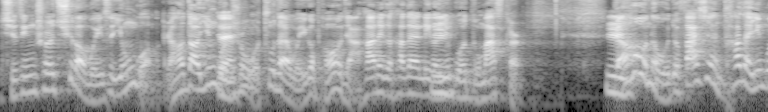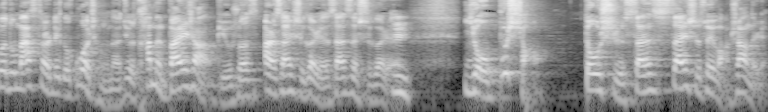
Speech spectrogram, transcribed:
骑自行车去到过一次英国嘛，然后到英国的时候，我住在我一个朋友家，他这个他在那个英国读 master，然后呢，我就发现他在英国读 master 这个过程呢，就是他们班上，比如说二三十个人、三四十个人，有不少都是三三十岁往上的人，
